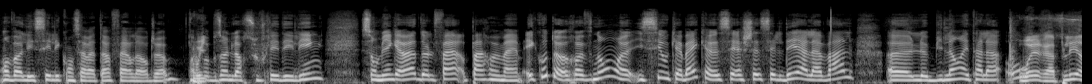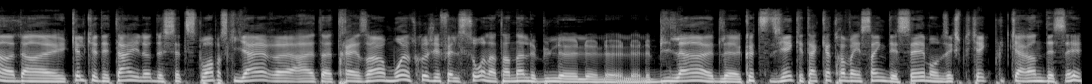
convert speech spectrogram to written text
on va laisser les conservateurs faire leur job. On n'a Oui. pas besoin de leur souffler des lignes. Ils sont bien capables de le faire par eux-mêmes. Écoute, euh, revenons euh, ici au Québec, euh, CHSLD à Laval. Euh, le bilan est à la hausse. Oui, rappelez en- dans quelques détails là, de cette histoire, parce qu'hier, euh, à 13h, moi, en tout cas, j'ai fait le saut en entendant le, le, le, le, le- le bilan euh, de le quotidien qui était à 85 décès, mais on nous expliquait que plus de 40 décès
